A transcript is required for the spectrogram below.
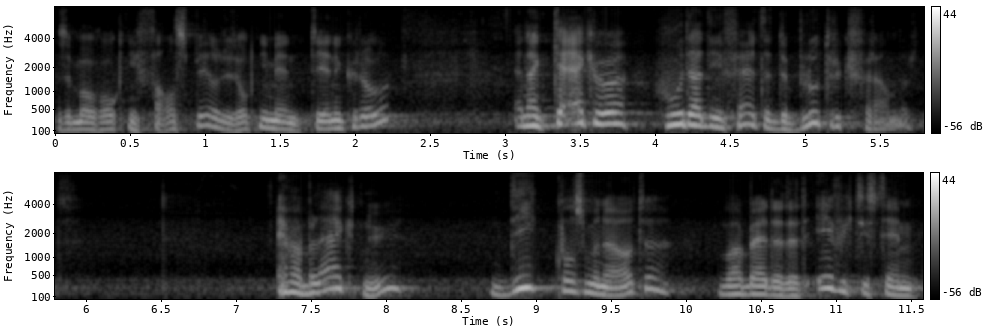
Ze mogen ook niet vals spelen, dus ook niet met hun tenen krullen. En dan kijken we hoe dat in feite de bloeddruk verandert. En wat blijkt nu? Die cosmonauten, waarbij dat het evenwichtsysteem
